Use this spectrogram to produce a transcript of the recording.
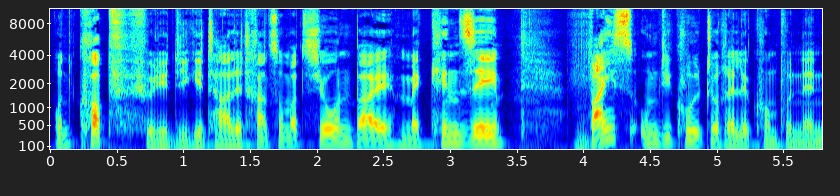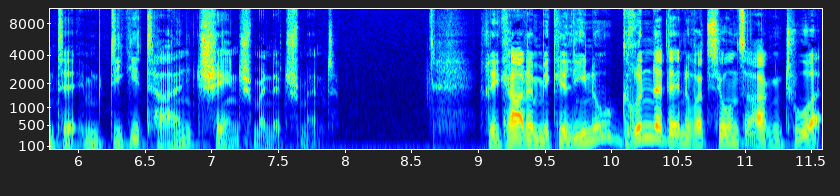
und Kopf für die digitale Transformation bei McKinsey, weiß um die kulturelle Komponente im digitalen Change Management. Ricardo Michelino, Gründer der Innovationsagentur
